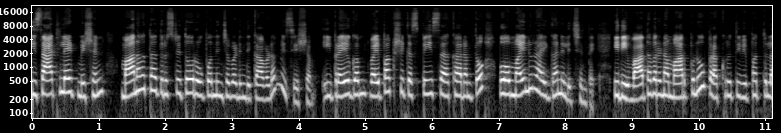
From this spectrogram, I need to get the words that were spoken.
ఈ శాటిలైట్ మిషన్ మానవతా దృష్టితో రూపొందించబడింది కావడం విశేషం. ఈ ప్రయోగం ద్వైపాక్షిక స్పేస్ సహకారంతో ఓ మైలురాయిగా నిలిచింది. ఇది వాతావరణ మార్పులు ప్రకృతి విపత్తుల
